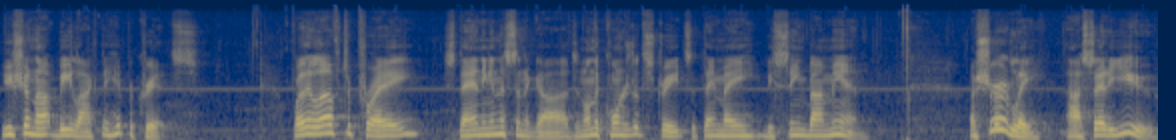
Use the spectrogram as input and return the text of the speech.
you shall not be like the hypocrites, for they love to pray, standing in the synagogues and on the corners of the streets, that they may be seen by men. Assuredly, I say to you,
